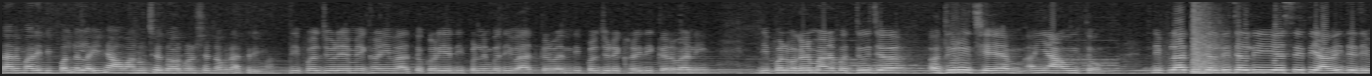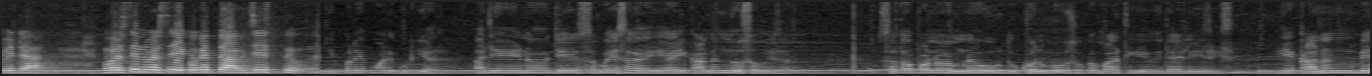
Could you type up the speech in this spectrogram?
તારે મારી દીપલને લઈને આવવાનું છે દર વર્ષે નવરાત્રિમાં. દીપલ જોડે અમે ઘણી વાતો કરીએ દીપલની બધી વાત કરવાની દીપલ જોડે ખરીદી કરવાની. દીપલ વગર મારે બધું જ અધૂરું છે એમ અહીંયા આવું તો. દીપલાથી જલ્દી જલ્દી યુએસએથી આવી જજે બેટા. વર્ષે ને વર્ષે એક વખત તો આવજે જ તું. દીપલ એક મારી ગુડિયા. આજે એનો જે સમય છે એ એક આનંદનો સમય છે. છતાં પણ અમને હું દુઃખ અનુભવું છું કે મારાથી એ વિદાય લઈ રહી છે એક આનંદ બે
